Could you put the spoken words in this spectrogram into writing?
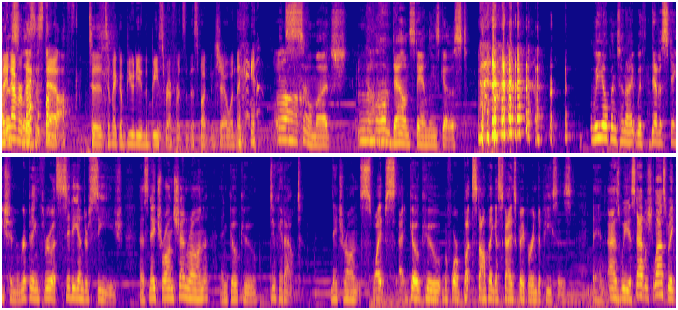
They never Honestly. Back miss a step. off. to to make a Beauty and the Beast reference in this fucking show when they can. It's so much. Calm down, Stanley's ghost. we open tonight with devastation ripping through a city under siege as Natron Shenron and Goku duke it out. Natron swipes at Goku before butt stomping a skyscraper into pieces. And as we established last week,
